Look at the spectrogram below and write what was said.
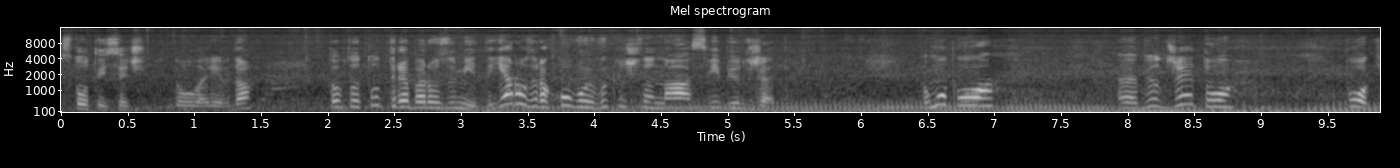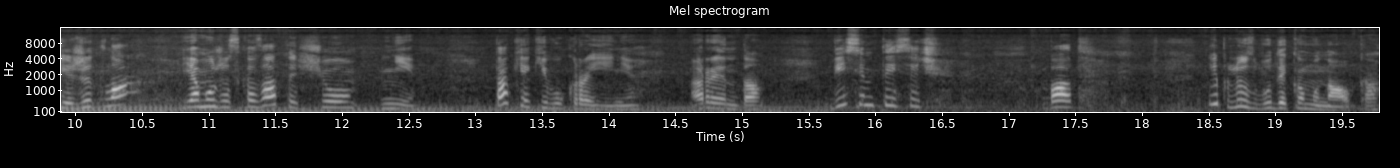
100 тисяч доларів. Да? Тобто тут треба розуміти. Я розраховую виключно на свій бюджет. Тому по е, бюджету поки житла я можу сказати, що ні. Так як і в Україні. Оренда 8 тисяч бат і плюс буде комуналка.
